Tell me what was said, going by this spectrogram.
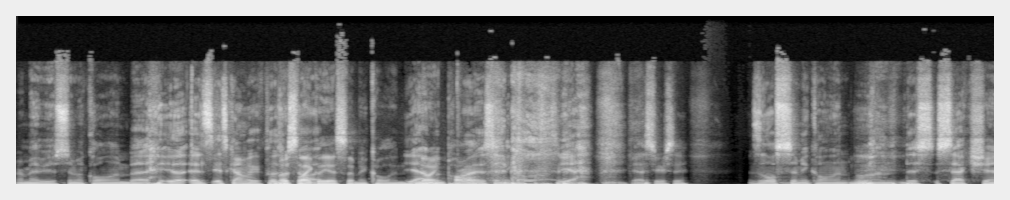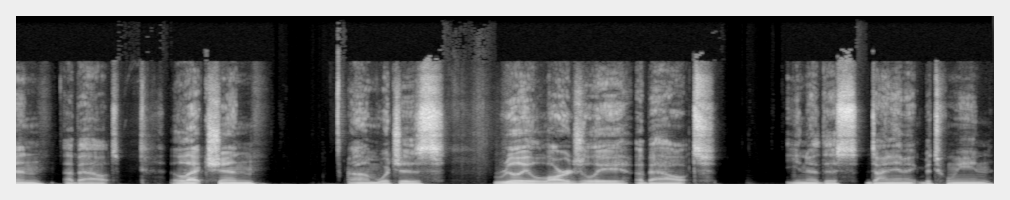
or maybe a semicolon, but it's it's kind of like a closing Most likely a semicolon. yeah, knowing Paul. probably a semicolon. yeah, yeah, seriously, it's a little semicolon on this section about election, um, which is really largely about you know this dynamic between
